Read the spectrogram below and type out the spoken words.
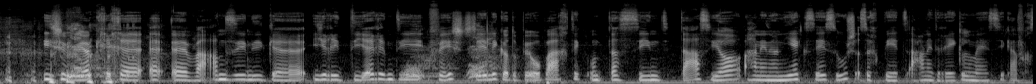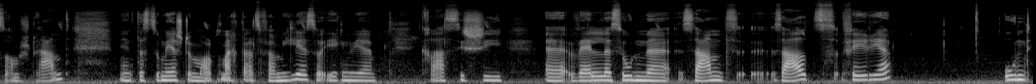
ist wirklich eine, eine, eine wahnsinnig äh, irritierende Feststellung oder Beobachtung. Und das sind das Jahr habe ich noch nie gesehen sonst. Also ich bin jetzt auch nicht regelmäßig einfach so am Strand. Wir haben das zum ersten Mal gemacht als Familie, so irgendwie klassische äh, Wellen, Sonne, Sand, äh, Salzferien. Und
